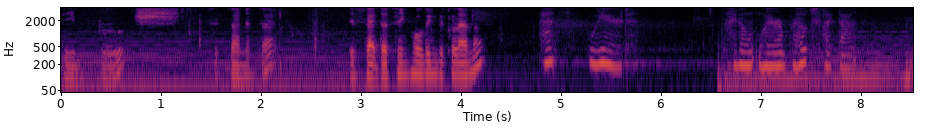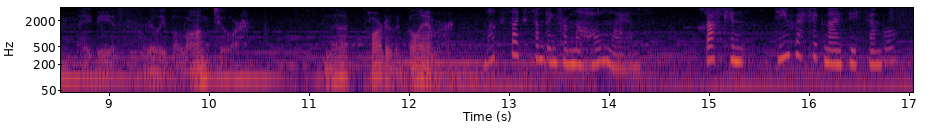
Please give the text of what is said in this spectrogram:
the brooch. Let's examine that. Is that the thing holding the glamour? That's weird. I don't wear a brooch like that. Maybe it really belonged to her. Not part of the glamour. Looks like something from the homelands. Bufkin, do you recognize these symbols?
